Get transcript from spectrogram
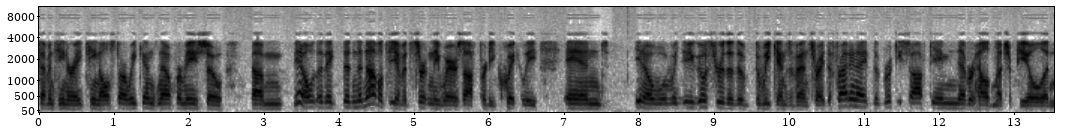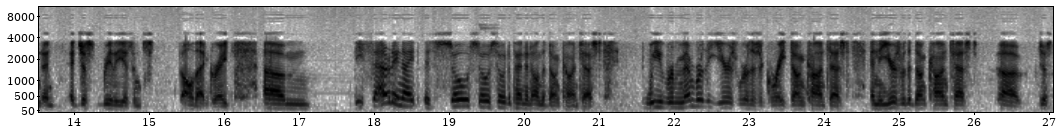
17 or 18 All Star weekends now for me. So um, you know, the, the, the novelty of it certainly wears off pretty quickly, and you know, when you go through the, the, the weekend's events, right? The Friday night, the rookie soft game never held much appeal, and, and it just really isn't all that great. Um, the Saturday night is so, so, so dependent on the dunk contest. We remember the years where there's a great dunk contest, and the years where the dunk contest uh, just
